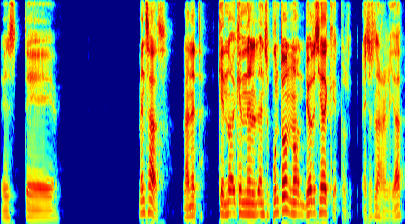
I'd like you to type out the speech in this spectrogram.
este, mensajes, la neta, que no, que en, el- en su punto, no, yo decía de que, pues, eso es la realidad,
